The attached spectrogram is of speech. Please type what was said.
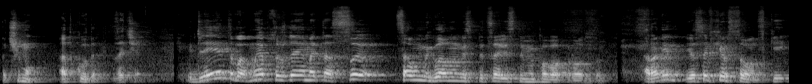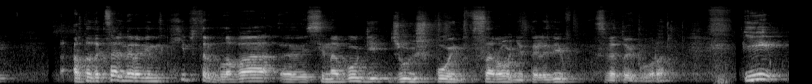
почему, откуда, зачем. Для этого мы обсуждаем это с самыми главными специалистами по вопросу. Равин Йосеф Херсонский, ортодоксальный раввин Хипстер, глава э, синагоги Jewish Point в Сароне, Тель-Авив, святой город. И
